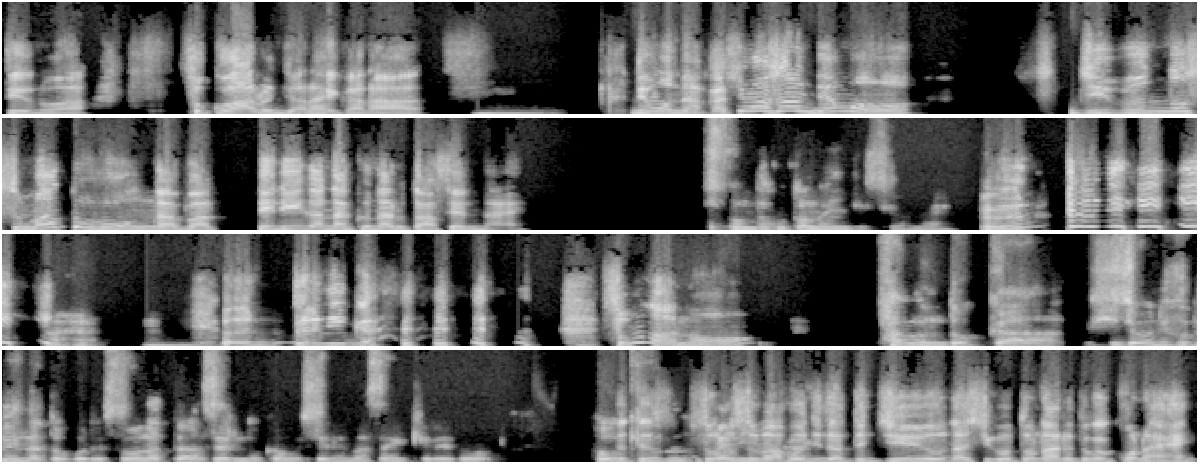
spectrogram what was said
ていうのは、そこあるんじゃないかな。うん。でも中島さんでも、自分のスマートフォンがバッテリーがなくなると焦んない？そんなことないんですよね。本うん。本当にか？そうなの多分どっか非常に不便なところでそうなったら焦るのかもしれませんけれど、だってそのスマホにだって重要な仕事のあれとか来ない？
